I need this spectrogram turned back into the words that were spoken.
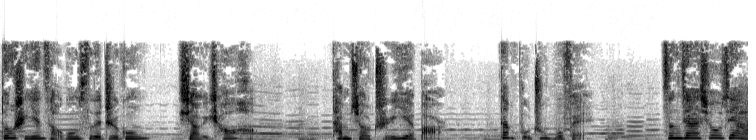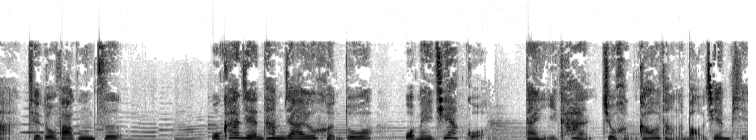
都是烟草公司的职工，效益超好。他们需要值夜班，但补助不菲，增加休假且多发工资。我看见他们家有很多我没见过，但一看就很高档的保健品。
